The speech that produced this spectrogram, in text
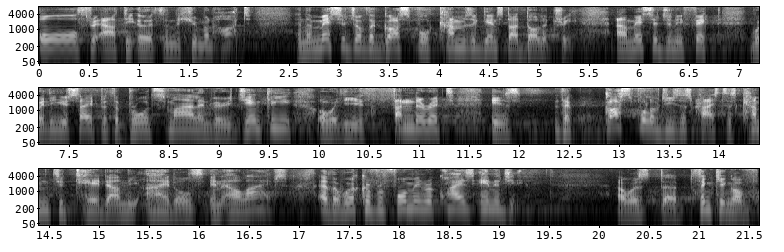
all throughout the earth in the human heart. And the message of the gospel comes against idolatry. Our message, in effect, whether you say it with a broad smile and very gently, or whether you thunder it, is the gospel of Jesus Christ has come to tear down the idols in our lives. And the work of reforming requires energy. I was uh, thinking of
